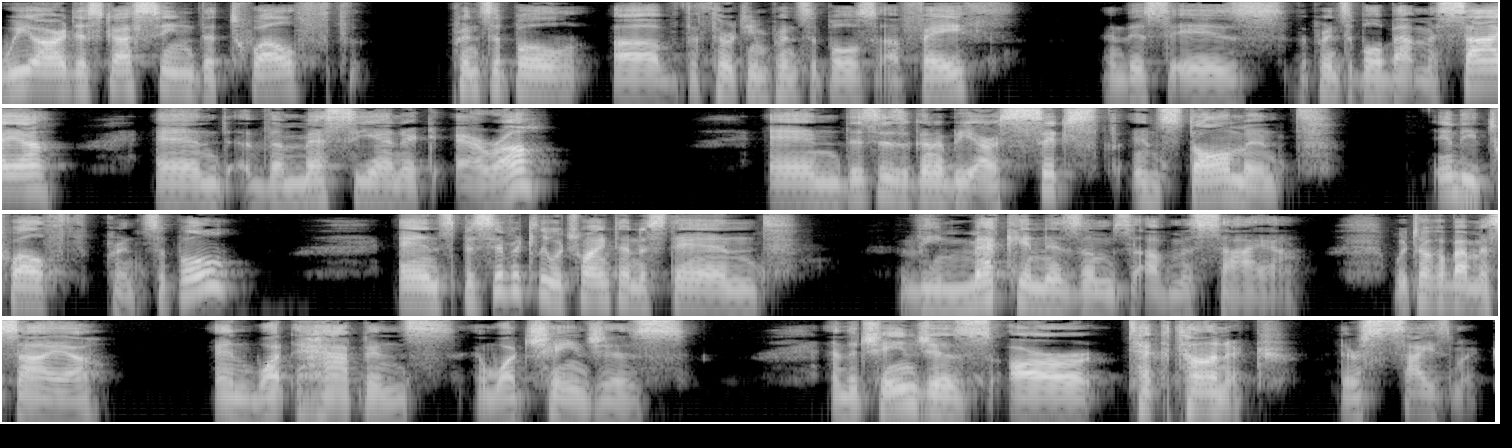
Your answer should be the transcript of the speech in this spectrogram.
We are discussing the 12th principle of the 13 principles of faith. And this is the principle about Messiah and the Messianic era. And this is going to be our sixth installment in the 12th principle. And specifically, we're trying to understand the mechanisms of Messiah. We talk about Messiah and what happens and what changes. And the changes are tectonic. They're seismic.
